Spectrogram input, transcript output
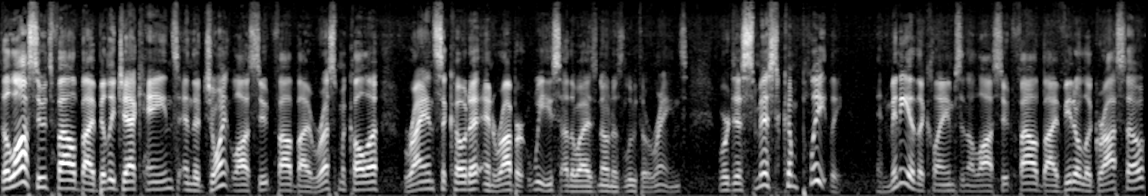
The lawsuits filed by Billy Jack Haynes and the joint lawsuit filed by Russ McCullough, Ryan Sakoda, and Robert Weiss, otherwise known as Luther Reigns, were dismissed completely, and many of the claims in the lawsuit filed by Vito LoGrasso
